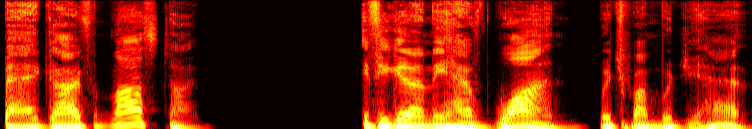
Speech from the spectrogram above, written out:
bad guy from last time. If you could only have one, which one would you have?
